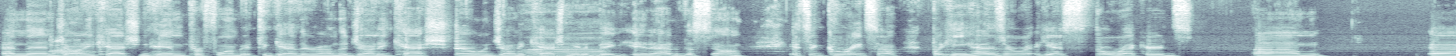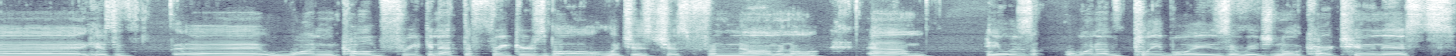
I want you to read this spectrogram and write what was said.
And then Johnny Cash and him performed it together on the Johnny Cash show, and Johnny Cash made a big hit out of the song. It's a great song, but he has a re- he has several records. Um, uh, he has a, uh, one called "Freaking at the Freakers Ball," which is just phenomenal. Um, he was one of Playboy's original cartoonists,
